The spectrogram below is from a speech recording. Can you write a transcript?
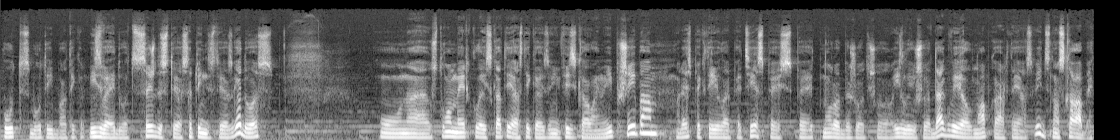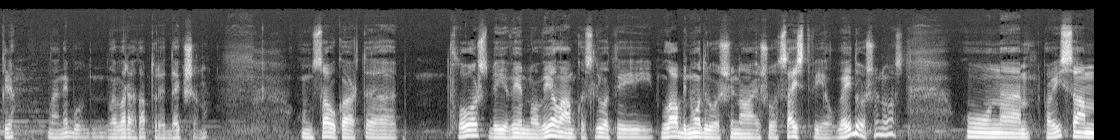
Putas būtībā tika izveidotas 60. un 70. gados. Un uz to mirkli skatījās tikai uz viņu fizikālajām īpašībām, respektīvi, lai pēc iespējas spētu norobežot šo izlījušo degvielu no apkārtējās vidas, no skābekļa, lai, nebūtu, lai varētu apturēt degšanu. Un, savukārt, Flors bija viena no vielām, kas ļoti labi nodrošināja šo saistvielu veidošanos. Un pavisam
